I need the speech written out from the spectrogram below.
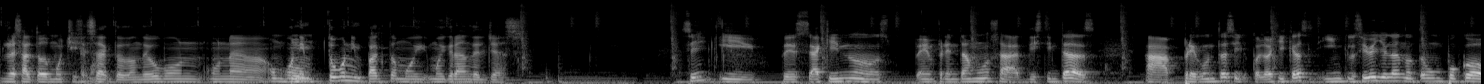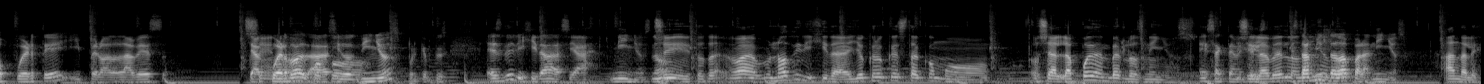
resaltó muchísimo. Exacto, donde hubo un, una, Un boom. tuvo un impacto muy, muy grande el jazz. Sí, y pues aquí nos enfrentamos a distintas a preguntas psicológicas, inclusive yo la noto un poco fuerte y pero a la vez de Sí, acuerdo ¿no? Un a- hacia poco- los niños, porque pues es dirigida hacia niños, ¿no? Sí, total. bueno, no dirigida, yo creo que está como. O sea, la pueden ver los niños. Exactamente. Y si la ves los Está niños, ambientada no- para niños. Ándale,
